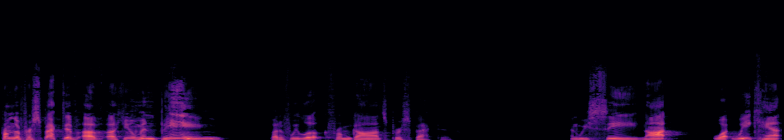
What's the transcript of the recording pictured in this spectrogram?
from the perspective of a human being. But if we look from God's perspective and we see not what we can't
